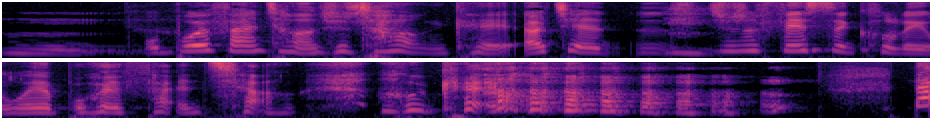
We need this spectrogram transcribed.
嗯，我不会翻墙去唱 K，而且 就是 physically 我也不会翻墙。OK。大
